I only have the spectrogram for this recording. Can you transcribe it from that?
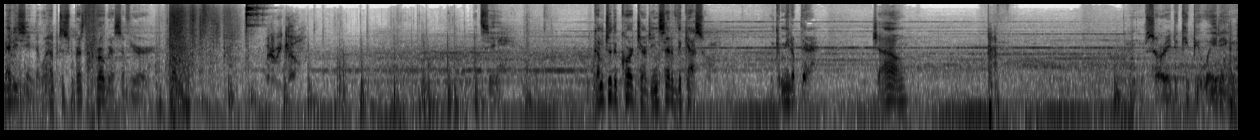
Medicine that will help to suppress the progress of your problem. Let's see. Come to the courtyard inside of the castle. We can meet up there. Ciao. I'm sorry to keep you waiting.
